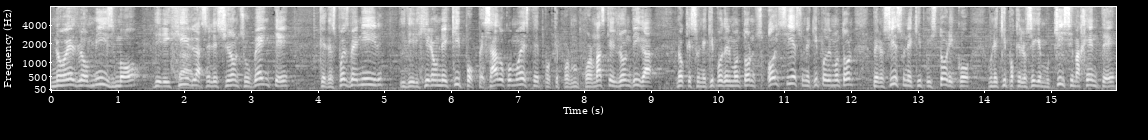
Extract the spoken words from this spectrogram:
no es lo mismo dirigir la selección sub-20 que después venir y dirigir a un equipo pesado como este, porque por, por más que John diga no que es un equipo del montón, hoy sí es un equipo del montón, pero sí es un equipo histórico, un equipo que lo sigue muchísima gente,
